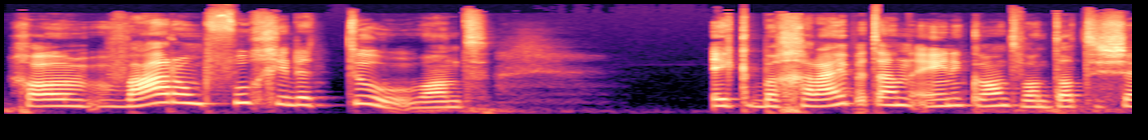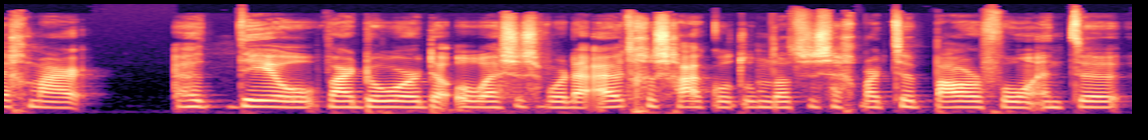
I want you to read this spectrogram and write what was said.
Gewoon, waarom voeg je dit toe? Want ik begrijp het aan de ene kant, want dat is zeg maar het deel waardoor de OS's worden uitgeschakeld, omdat ze zeg maar te powerful en te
